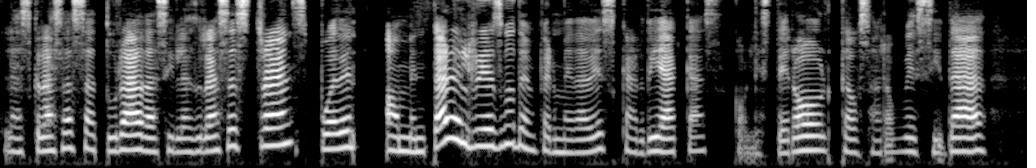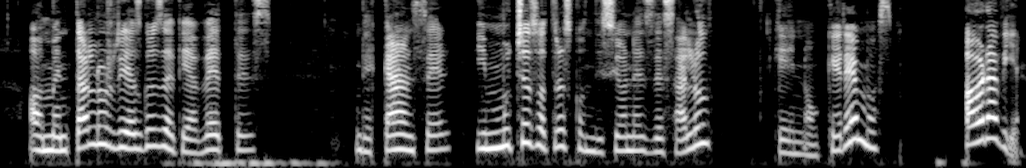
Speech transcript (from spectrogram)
las grasas saturadas y las grasas trans pueden aumentar el riesgo de enfermedades cardíacas, colesterol, causar obesidad, aumentar los riesgos de diabetes, de cáncer y muchas otras condiciones de salud que no queremos. Ahora bien,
